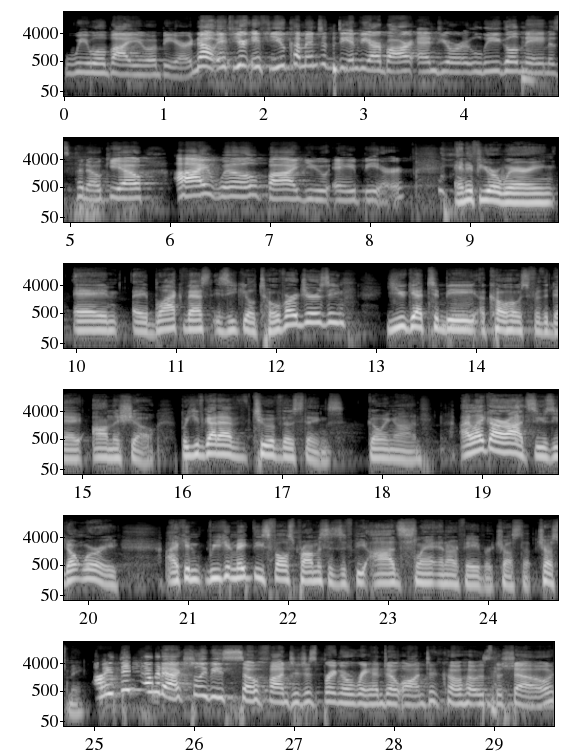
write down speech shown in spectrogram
we will buy you a beer. No, if you're if you come into the DNVR bar and your legal name is Pinocchio, I will buy you a beer. And if you are wearing a a black vest Ezekiel Tovar jersey, you get to be mm-hmm. a co-host for the day on the show. But you've got to have two of those things going on. I like our odds, Susie. Don't worry. I can we can make these false promises if the odds slant in our favor. Trust trust me. I think that would actually be so fun to just bring a rando on to co-host the show.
